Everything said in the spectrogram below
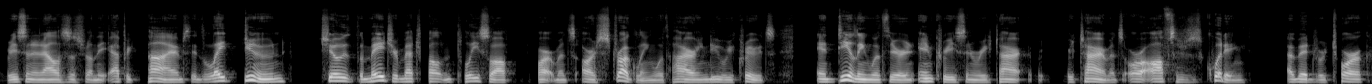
A recent analysis from the Epoch Times in late June showed that the major metropolitan police departments are struggling with hiring new recruits and dealing with their increase in retire- retirements or officers quitting amid rhetoric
